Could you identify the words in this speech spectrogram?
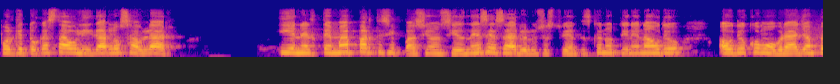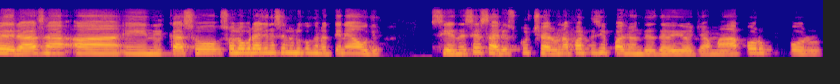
porque toca hasta obligarlos a hablar. Y en el tema de participación, si es necesario, los estudiantes que no tienen audio, audio como Brian Pedraza, ah, en el caso, solo Brian es el único que no tiene audio. Si es necesario escuchar una participación desde videollamada por, por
